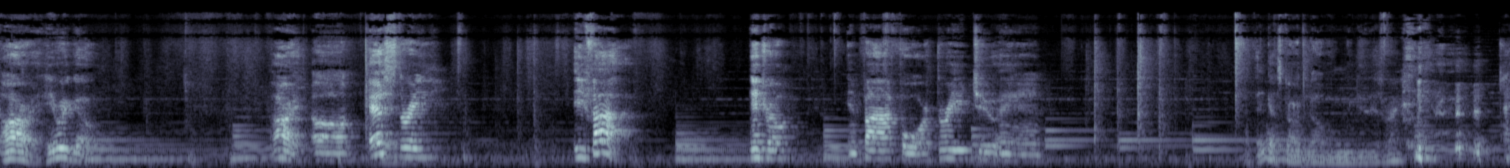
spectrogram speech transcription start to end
All right, here we go. All right, uh, S3, E5. Intro in five, four, three, two, and. I think I started over when we do this, right? I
